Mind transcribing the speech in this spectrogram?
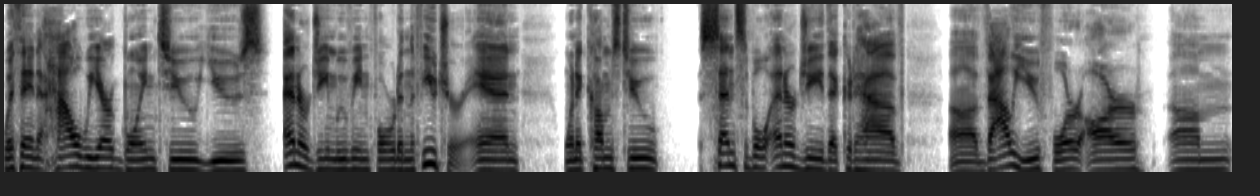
within how we are going to use energy moving forward in the future. And when it comes to sensible energy that could have uh, value for our, um,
